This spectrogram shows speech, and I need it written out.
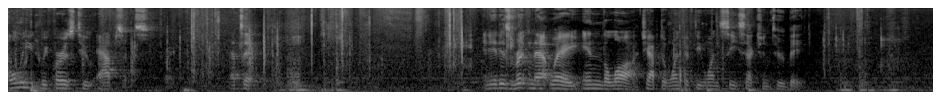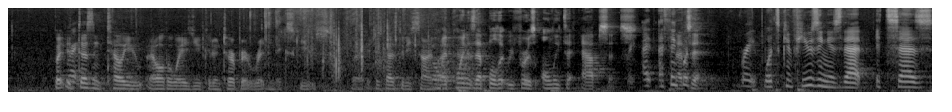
only refers to absence. That's it. And it is written that way in the law, chapter one fifty-one C, section two B. But it Right. doesn't tell you all the ways you could interpret written excuse, right? It just has to be signed. My point is that bullet refers only to absence. I, I think That's what, it. right, what's confusing is that it says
